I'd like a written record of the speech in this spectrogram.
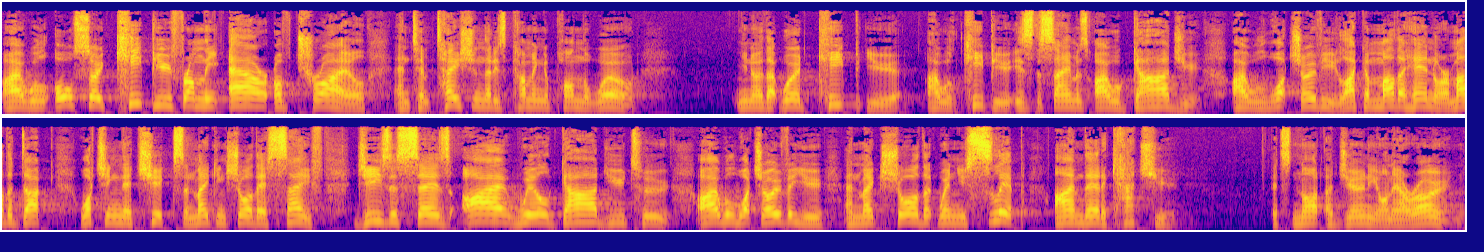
I will also keep you from the hour of trial and temptation that is coming upon the world. You know, that word keep you I will keep you is the same as I will guard you. I will watch over you like a mother hen or a mother duck watching their chicks and making sure they're safe. Jesus says, I will guard you too. I will watch over you and make sure that when you slip, I'm there to catch you. It's not a journey on our own.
